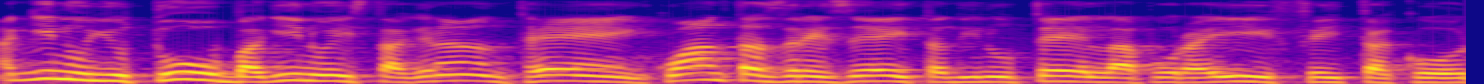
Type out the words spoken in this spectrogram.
Aqui no YouTube, aqui no Instagram tem quantas receitas de Nutella por aí feita com,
